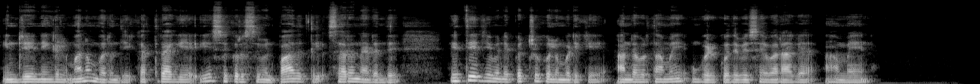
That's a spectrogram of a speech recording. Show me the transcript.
இன்றே நீங்கள் மனம் வருந்தி கத்தராகிய இயேசு கிறிஸ்துவின் பாதத்தில் சரணடைந்து நித்திய ஜீவனை பெற்றுக்கொள்ளும்படிக்கு ஆண்டவர் தாமே உங்களுக்கு உதவி செய்வாராக. ஆமேன்.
